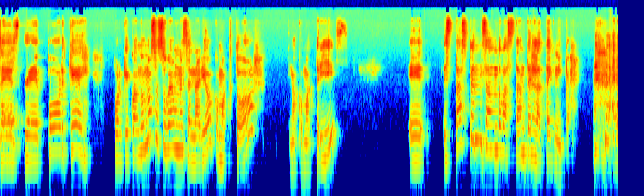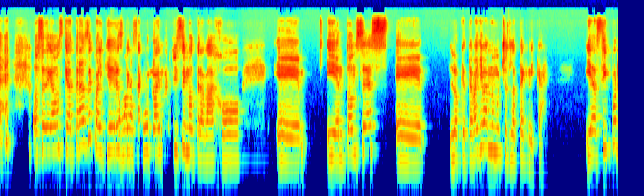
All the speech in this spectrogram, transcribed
Este, ¿Por qué? Porque cuando uno se sube a un escenario como actor, no como actriz, eh, estás pensando bastante en la técnica. o sea, digamos que atrás de cualquier espectáculo hay muchísimo trabajo, eh, y entonces, eh, lo que te va llevando mucho es la técnica. Y así, por,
